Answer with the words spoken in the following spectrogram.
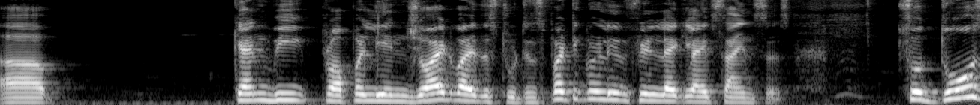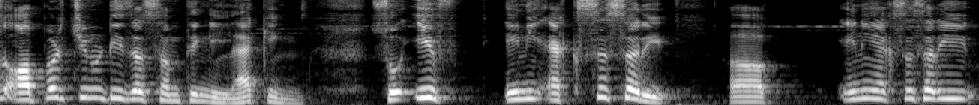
uh, can be properly enjoyed by the students, particularly in field like life sciences. So those opportunities are something lacking. So if any accessory, uh, any accessory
